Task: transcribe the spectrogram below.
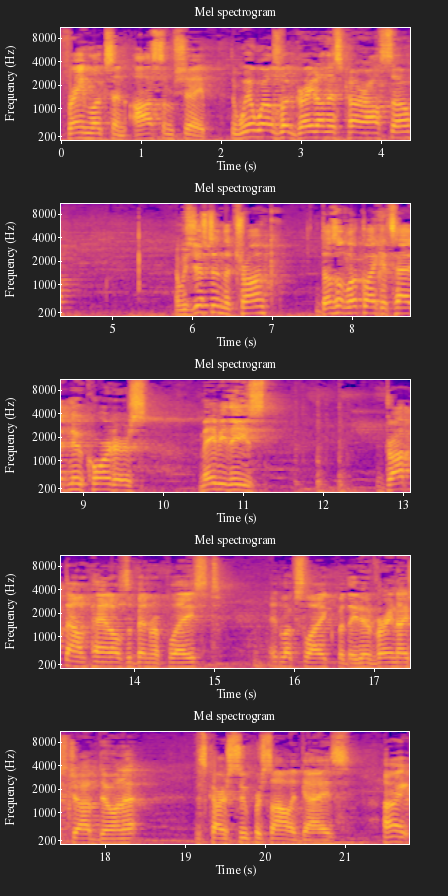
Frame looks in awesome shape. The wheel wells look great on this car also. It was just in the trunk. Doesn't look like it's had new quarters. Maybe these drop down panels have been replaced. It looks like, but they did a very nice job doing it. This car is super solid, guys. All right,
